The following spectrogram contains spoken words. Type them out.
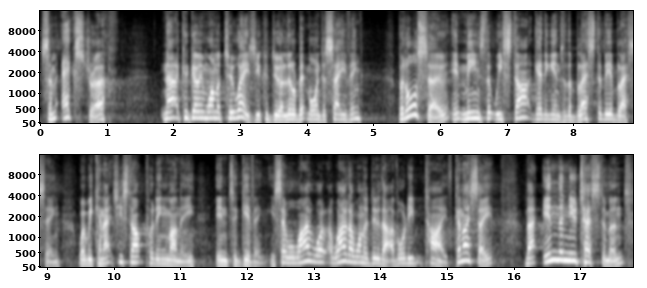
some extra. Now, it could go in one or two ways. You could do a little bit more into saving, but also it means that we start getting into the blessed to be a blessing where we can actually start putting money into giving. You say, well, why, why, would I want to do that? I've already tithed. Can I say that in the New Testament,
